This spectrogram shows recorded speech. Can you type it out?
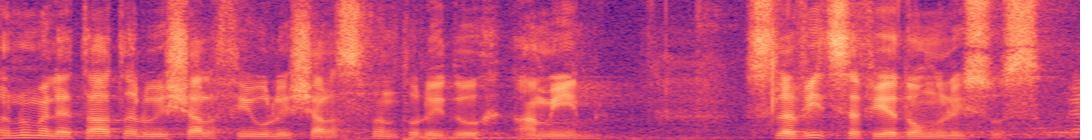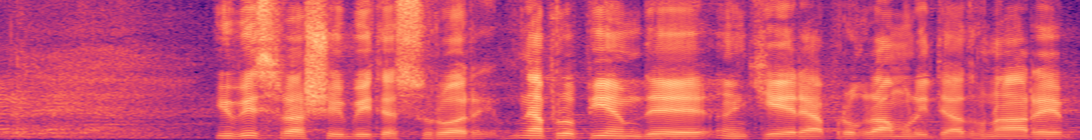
În numele Tatălui și al Fiului și al Sfântului Duh. Amin. Slăvit să fie Domnul Isus. Iubiți frați și iubite surori, ne apropiem de încheierea programului de adunare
